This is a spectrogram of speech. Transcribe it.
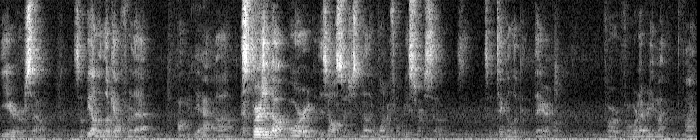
year or so. So be on the lookout for that. Oh, yeah. Um, Spurgeon.org is also just another wonderful resource. So, so, so take a look there for, for whatever you might find.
